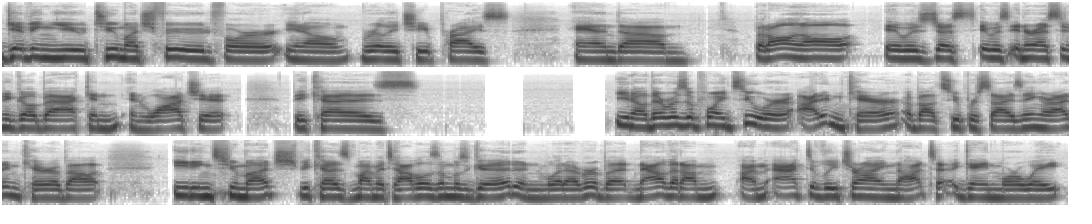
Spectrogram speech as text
giving you too much food for you know really cheap price. And um, but all in all it was just it was interesting to go back and and watch it because you know there was a point too where I didn't care about supersizing or I didn't care about eating too much because my metabolism was good and whatever but now that I'm I'm actively trying not to gain more weight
